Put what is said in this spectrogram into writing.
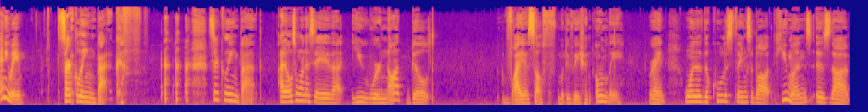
anyway, circling back. circling back. I also want to say that you were not built via self motivation only, right? One of the coolest things about humans is that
